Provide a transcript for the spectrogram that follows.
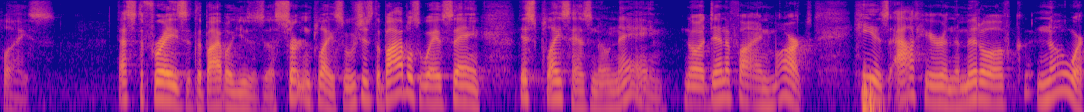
place. That's the phrase that the Bible uses, a certain place, which is the Bible's way of saying this place has no name, no identifying marks. He is out here in the middle of nowhere.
